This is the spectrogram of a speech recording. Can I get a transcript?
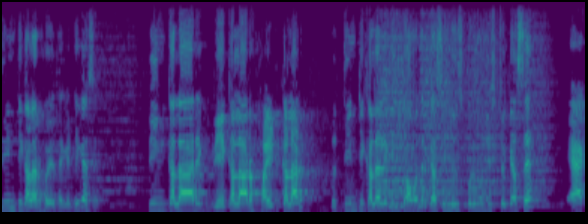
তিনটি কালার হয়ে থাকে, ঠিক আছে? Pink colour grey colour white colour তো তিনটি কালারে কিন্তু আমাদের কাছে হিউজ পরিমাণ স্টকে আছে। এক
